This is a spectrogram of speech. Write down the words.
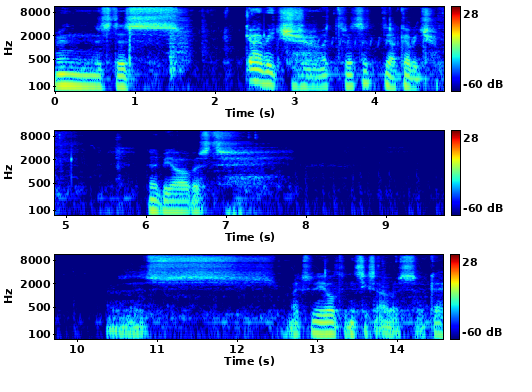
And this Cabbage. What, what's it? Yeah, cabbage. Gonna be harvest. Actually, yield in six hours. Okay.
